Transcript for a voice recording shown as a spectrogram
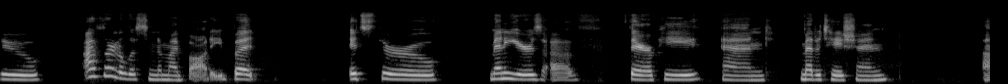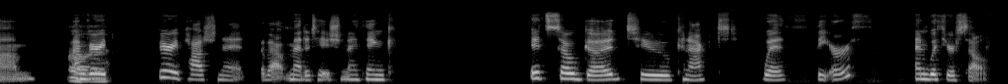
to I've learned to listen to my body, but it's through many years of therapy and meditation. Um, I'm very, very passionate about meditation. I think it's so good to connect with the earth and with yourself.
